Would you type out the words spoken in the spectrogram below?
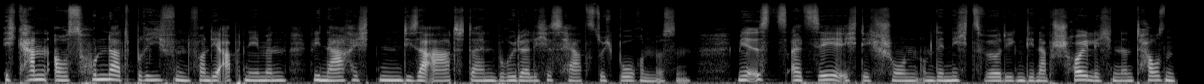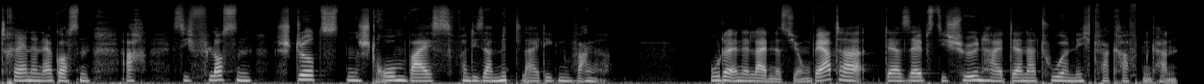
Ich kann aus hundert Briefen von dir abnehmen, wie Nachrichten dieser Art dein brüderliches Herz durchbohren müssen. Mir ist's, als sehe ich dich schon, um den Nichtswürdigen, den Abscheulichen, in tausend Tränen ergossen. Ach, sie flossen, stürzten stromweiß von dieser mitleidigen Wange. Oder in den Leiden des jungen Werther, der selbst die Schönheit der Natur nicht verkraften kann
